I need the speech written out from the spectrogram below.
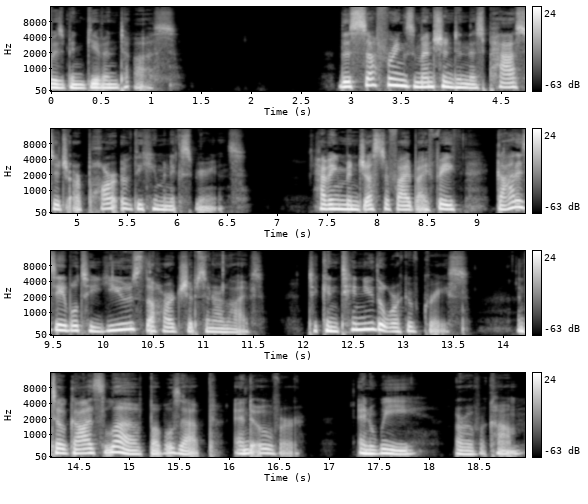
who has been given to us. The sufferings mentioned in this passage are part of the human experience. Having been justified by faith, God is able to use the hardships in our lives to continue the work of grace, until God's love bubbles up and over, and we are overcome.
